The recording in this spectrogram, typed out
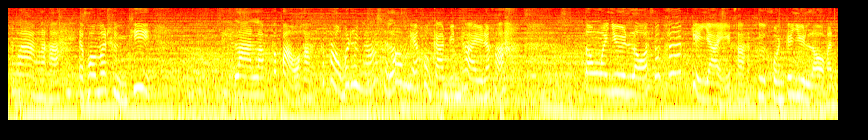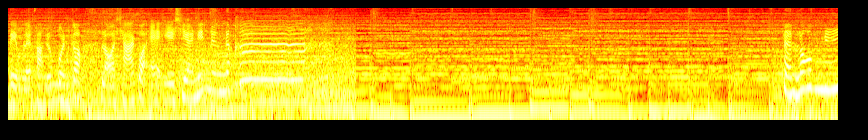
ข้างล่างนะคะ แต่พอมาถึงที่ลานรับกระเป๋าค่ะ กระเป๋ามาถึงแล้วแต่รอบนี้ของการบินไทยนะคะ ต้องมายืนรอสักพักใหญ่ๆค่ะ คือคนก็ยืนรอกันเต็มเลยค่ะ ทุกคนก็รอช้ากว่าแอร์เอเชียนิดนึงนะคะแต่รอบนี้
